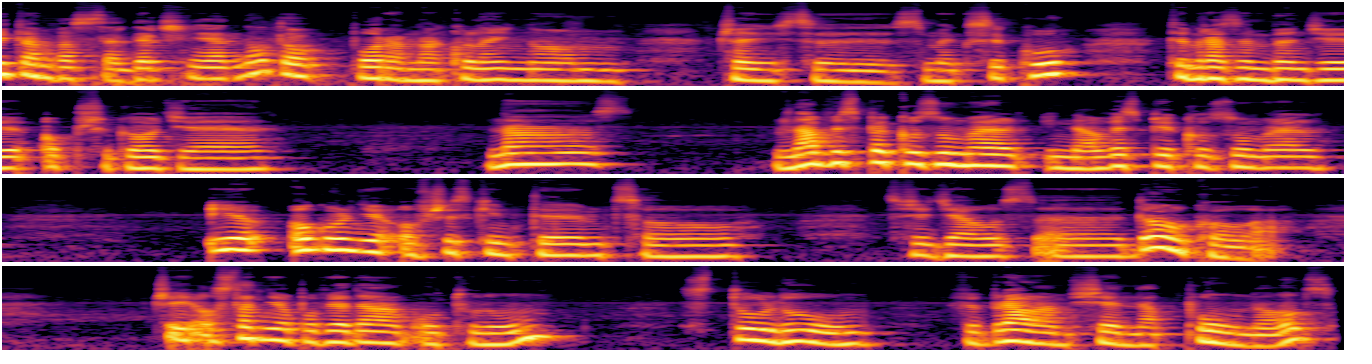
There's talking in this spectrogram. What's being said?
Witam Was serdecznie. No to pora na kolejną część z, Meksyku. Tym razem będzie o przygodzie na, na wyspę Kozumel i na wyspie Kozumel. I ogólnie o wszystkim tym, co, co się działo z, e, dookoła. Czyli ostatnio opowiadałam o Tulum. Z Tulum wybrałam się na północ.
